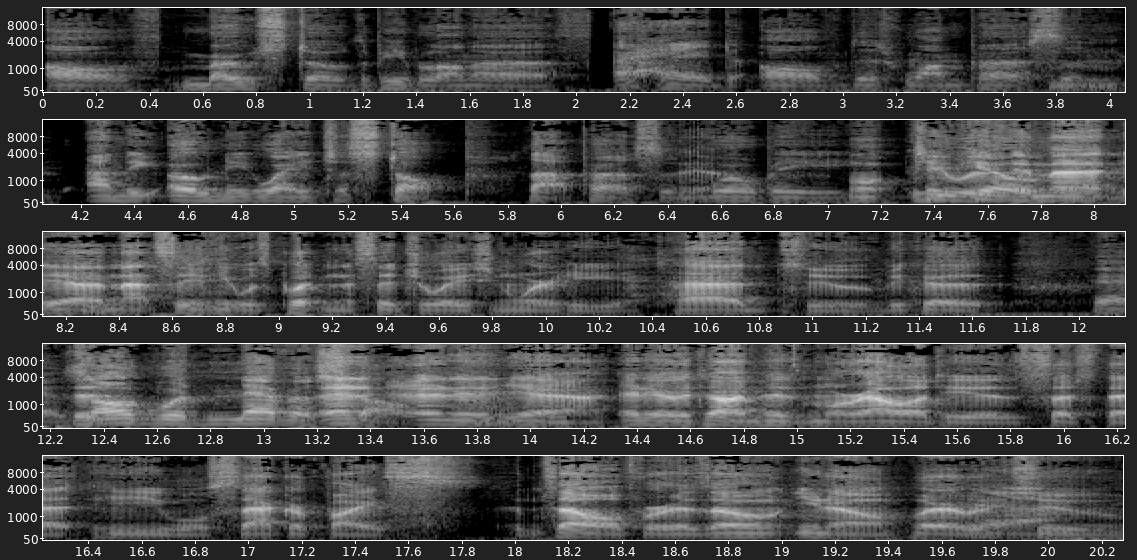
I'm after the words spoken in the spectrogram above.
of most of the people on Earth ahead of this one person, mm. and the only way to stop that person will be Well, to he was kill in that yeah in that scene. He was put in a situation where he had to because Yeah, Zod would never and, stop. and it, yeah, any other time his morality is such that he will sacrifice himself or his own, you know, whatever Yeah. to,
